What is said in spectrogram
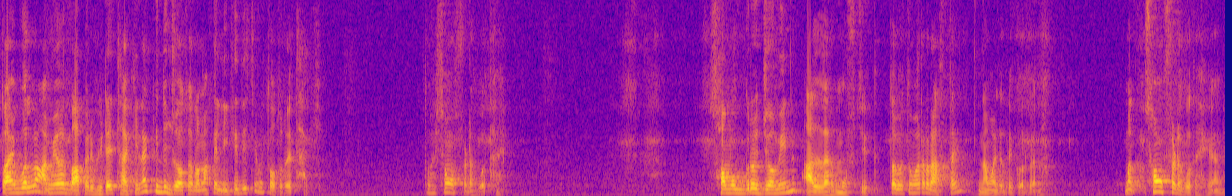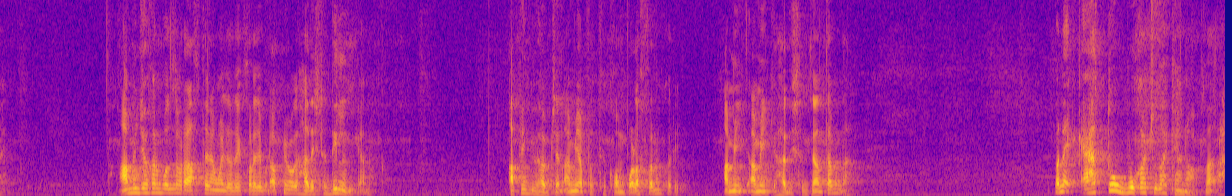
তো আমি বললাম, আমি আমার বাপের ভিটাই থাকি না, কিন্তু যতটা আমাকে লিখে দিয়েছে, আমি ততটাই থাকি। তো এই সমস্যাটা কোথায়? সমগ্র জমিন আল্লাহর মসজিদ। তবে তোমরা রাস্তায় নামাজ আদায় করবে না। মানে সমস্যাটা কোথায় এখানে? আমি যখন বললাম, রাস্তায় নামাজ আদায় করা যাবে আপনি আমাকে হাদিসটা দিলেন কেন? আপনি কি ভাবছেন, আমি আপনার থেকে কম পড়াশোনা করি? আমি আমি কি হাদিসটা জানতাম না? মানে এত বোকাচোদা কেন আপনারা?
